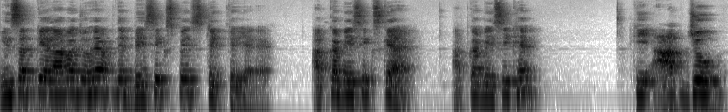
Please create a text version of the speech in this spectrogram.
इन सब के अलावा जो है, अपने बेसिक्स पे स्टिक क्लियर है आपका बेसिक्स क्या है? आपका बेसिक है कि आप जो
